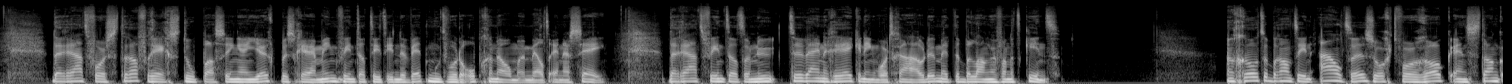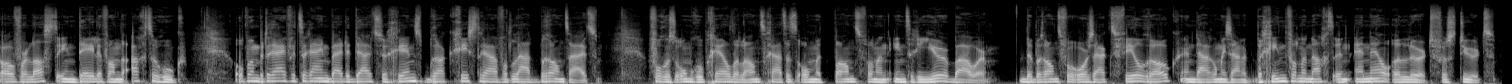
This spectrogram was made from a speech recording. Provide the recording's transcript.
De Raad voor Strafrechtstoepassing en Jeugdbescherming... vindt dat dit in de wet moet worden opgenomen, meldt NRC. De Raad vindt dat er nu te weinig rekening wordt gehouden... met de belangen van het kind. Een grote brand in Aalten zorgt voor rook- en stankoverlast in delen van de Achterhoek. Op een bedrijventerrein bij de Duitse grens brak gisteravond laat brand uit. Volgens Omroep Gelderland gaat het om het pand van een interieurbouwer. De brand veroorzaakt veel rook en daarom is aan het begin van de nacht een NL-alert verstuurd.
